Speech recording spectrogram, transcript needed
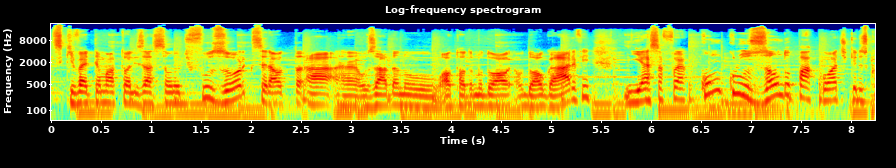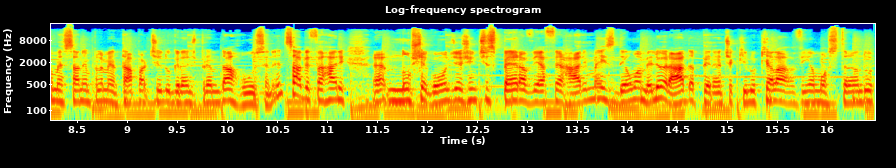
disse que vai ter uma atualização do difusor, que será usada no autódromo do Algarve, e essa foi a conclusão do pacote que eles começaram a implementar a partir do Grande Prêmio da Rússia. Né? A gente sabe, a Ferrari é, não chegou onde a gente espera ver a Ferrari, mas deu uma melhorada perante aquilo que ela vinha mostrando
